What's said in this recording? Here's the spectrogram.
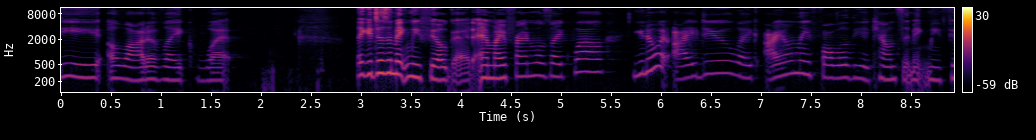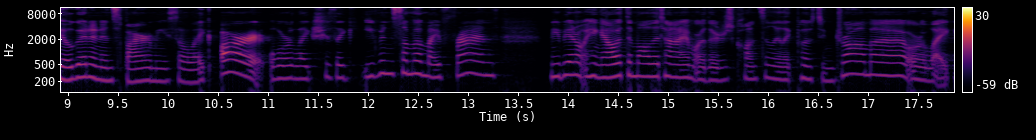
see a lot of like what like it doesn't make me feel good. And my friend was like, "Well, you know what I do? Like I only follow the accounts that make me feel good and inspire me. So like art or like she's like even some of my friends, maybe I don't hang out with them all the time or they're just constantly like posting drama or like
